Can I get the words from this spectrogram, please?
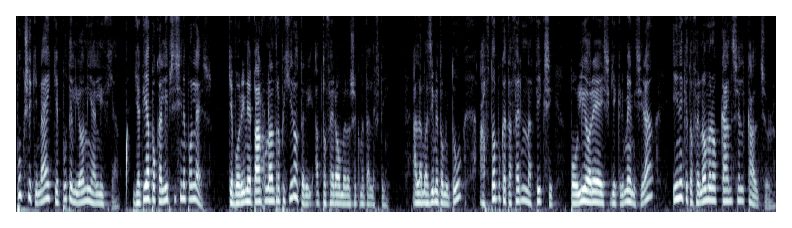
πού ξεκινάει και πού τελειώνει η αλήθεια. Γιατί οι αποκαλύψεις είναι πολλές και μπορεί να υπάρχουν άνθρωποι χειρότεροι από το φερόμενο σε εκμεταλλευτή. Αλλά μαζί με το Μητού, αυτό που καταφέρνει να θίξει πολύ ωραία η συγκεκριμένη σειρά είναι και το φαινόμενο cancel culture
